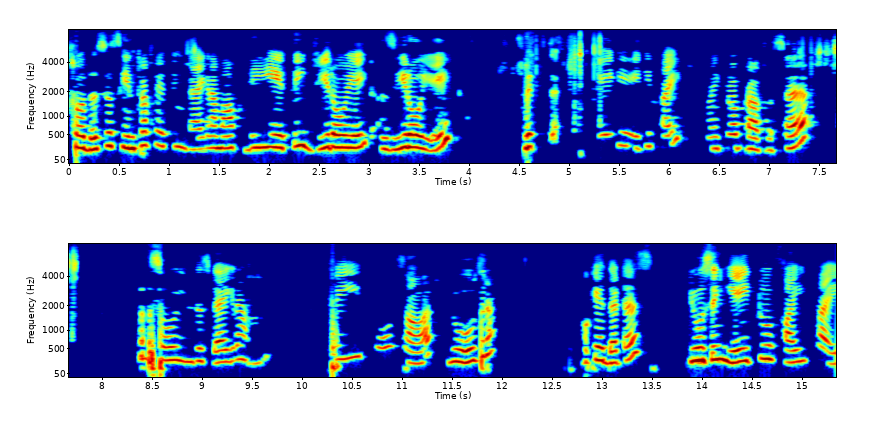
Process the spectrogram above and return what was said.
So this is interfacing diagram of DAC 0808 with 8085 microprocessor. So in this diagram, three ports are used. Okay, that is using 8255.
